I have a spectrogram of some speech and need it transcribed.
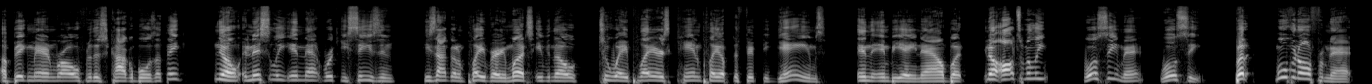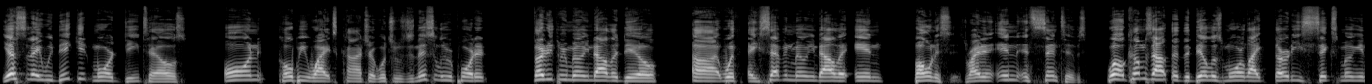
a big man role for the Chicago Bulls. I think, you know, initially in that rookie season, he's not going to play very much, even though two way players can play up to 50 games in the NBA now. But, you know, ultimately, we'll see, man. We'll see. But moving on from that, yesterday we did get more details on Coby White's contract, which was initially reported $33 million deal uh, with a $7 million in bonuses, right? In, in incentives. Well, it comes out that the deal is more like $36 million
